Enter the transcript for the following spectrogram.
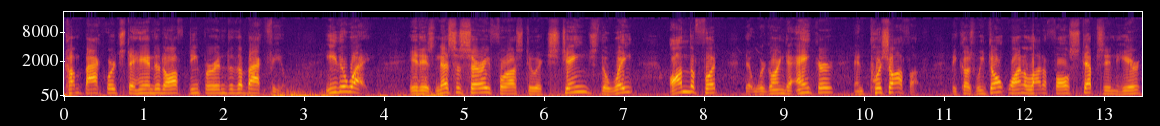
come backwards to hand it off deeper into the backfield. Either way, it is necessary for us to exchange the weight on the foot that we're going to anchor and push off of because we don't want a lot of false steps in here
